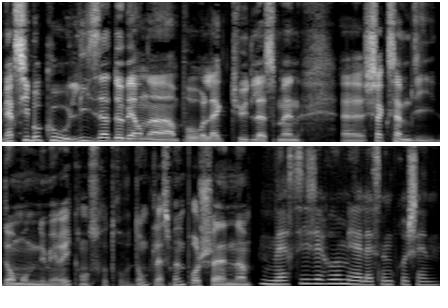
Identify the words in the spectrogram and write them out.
Merci beaucoup Lisa de Bernard pour l'actu de la semaine euh, chaque samedi dans Monde Numérique. On se retrouve donc la semaine prochaine. Merci Jérôme et à la semaine prochaine.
